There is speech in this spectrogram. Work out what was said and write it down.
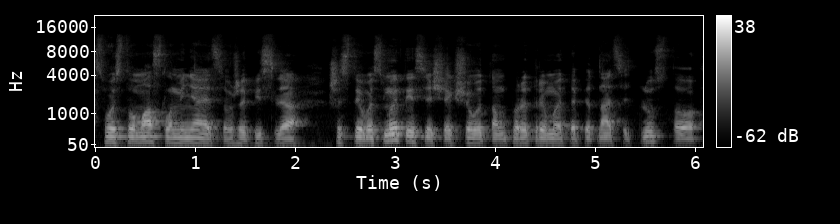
свойство масла міняється вже після 6-8 тисяч. Якщо ви там перетримуєте 15 то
